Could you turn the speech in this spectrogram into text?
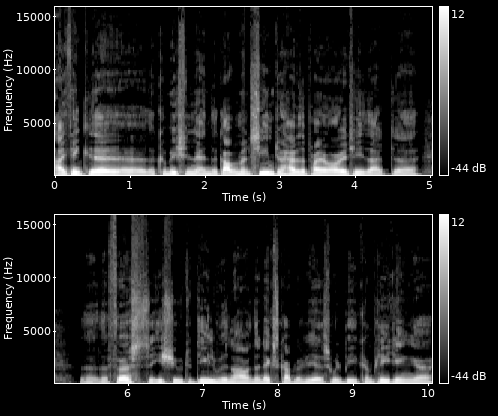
I think uh, the Commission and the government seem to have the priority that uh, the first issue to deal with now in the next couple of years will be completing uh,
